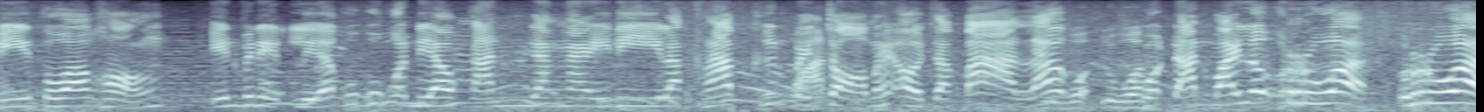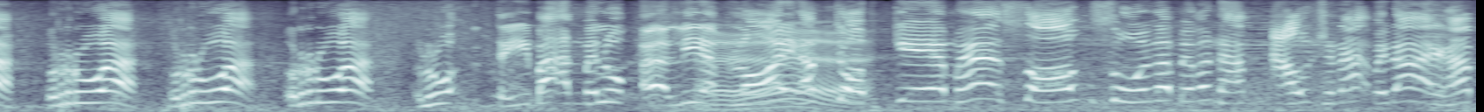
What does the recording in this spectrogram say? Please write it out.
มีตัวของอินฟินิตเหลือคู่คู่คนเดียวกันยังไงดีล่ะครับ ขึ้นไปจ่อไม่ให้ออกจากบ้านแล้วรัวๆกดดันไว้แล้วรัว รัว รัว รัว รัว รัว ตีบ้านไหมลูกเออเรียบร้อยครับ จบเกมฮะสองศูนย์ครับเป็นคนทำเอาชนะไปได้ครับ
